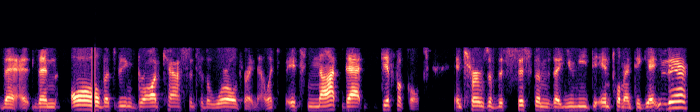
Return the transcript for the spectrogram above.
than than all that's being broadcasted to the world right now. It's it's not that difficult in terms of the systems that you need to implement to get you there.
